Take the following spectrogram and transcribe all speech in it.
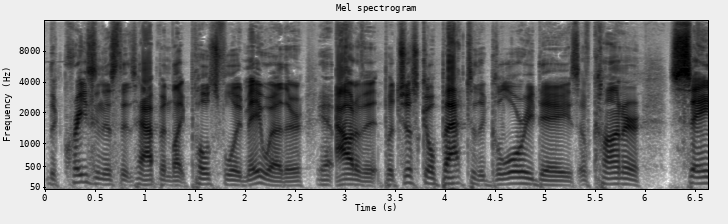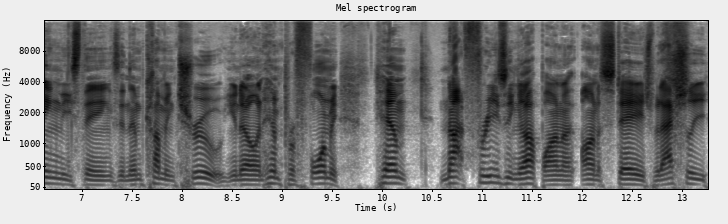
the craziness that's happened like post Floyd Mayweather Yep. out of it, but just go back to the glory days of Conor saying these things and them coming true, you know, and him performing, him not freezing up on a on a stage, but actually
